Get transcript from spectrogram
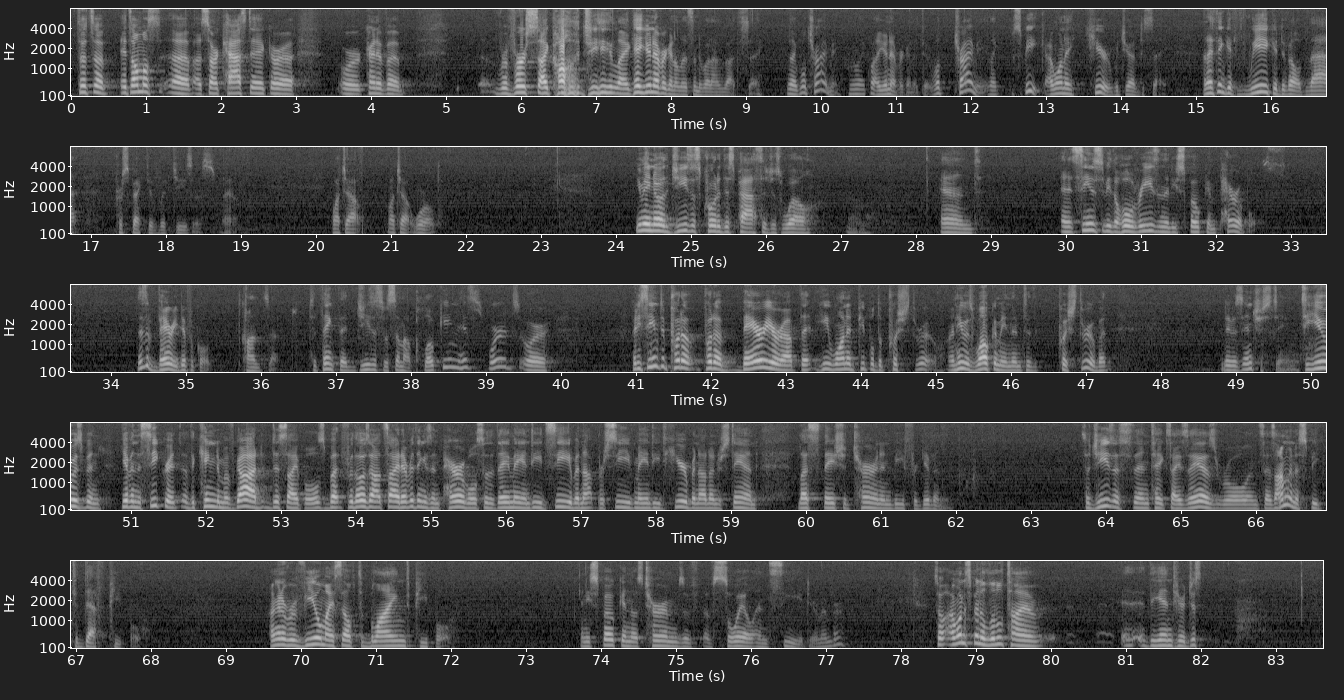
So it's, a, it's almost a, a sarcastic or, a, or kind of a reverse psychology, like, hey, you're never going to listen to what I'm about to say. You're like, well, try me. You're like, well, you're never going to do it. Well, try me. Like, speak. I want to hear what you have to say. And I think if we could develop that perspective with Jesus, man, watch out. Watch out, world. You may know that Jesus quoted this passage as well. Um, and, and it seems to be the whole reason that he spoke in parables. This is a very difficult concept to think that Jesus was somehow cloaking his words or but he seemed to put a put a barrier up that he wanted people to push through and he was welcoming them to push through but, but it was interesting. To you has been given the secret of the kingdom of God disciples but for those outside everything is in parables so that they may indeed see but not perceive may indeed hear but not understand lest they should turn and be forgiven so Jesus then takes Isaiah's role and says, I'm going to speak to deaf people. I'm going to reveal myself to blind people. And he spoke in those terms of, of soil and seed. Do you remember? So I want to spend a little time at the end here just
